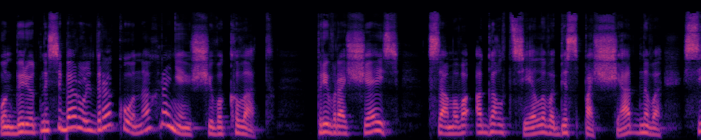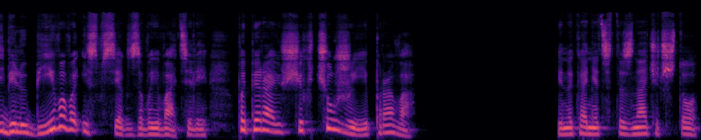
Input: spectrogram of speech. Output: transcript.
Он берет на себя роль дракона, охраняющего клад, превращаясь в самого оголтелого, беспощадного, себелюбивого из всех завоевателей, попирающих чужие права. И, наконец, это значит, что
